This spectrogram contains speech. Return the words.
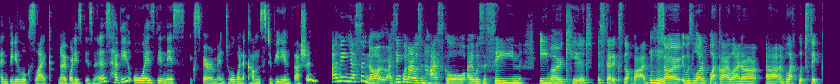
and beauty looks like nobody's business. Have you always been this experimental when it comes to beauty and fashion? I mean, yes and no. I think when I was in high school, I was a scene emo kid, aesthetics, not vibe. Mhm. So it was a lot of black eyeliner uh, and black lipstick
